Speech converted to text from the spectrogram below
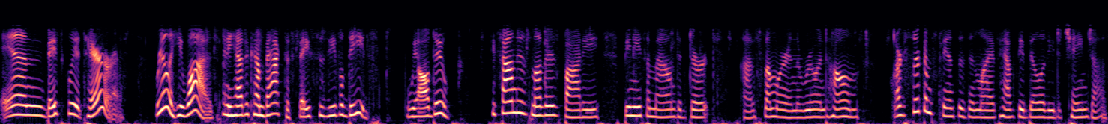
and basically a terrorist. Really, he was. And he had to come back to face his evil deeds. We all do. He found his mother's body beneath a mound of dirt uh, somewhere in the ruined home our circumstances in life have the ability to change us,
